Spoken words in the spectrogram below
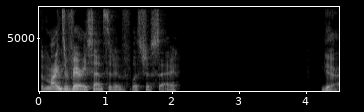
the mines are very sensitive. Let's just say. Yeah.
